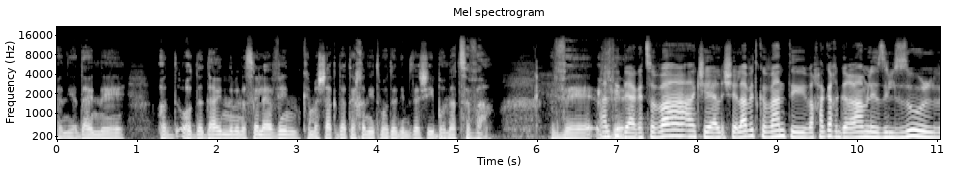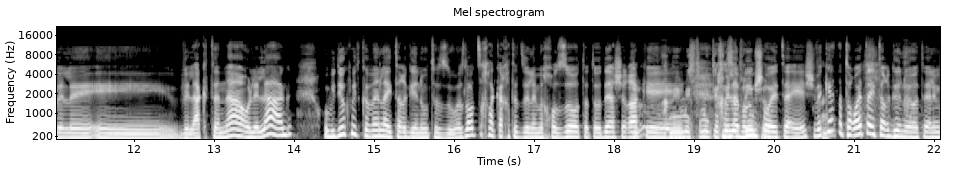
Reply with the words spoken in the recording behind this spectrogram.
ואני עדיין, אה, עוד, עוד עדיין מנסה להבין כמש"ק דת איך אני אתמודד עם זה שהיא בונה צבא. ו... אל ו... תדאג, הצבא, שאליו התכוונתי, ואחר כך גרם לזלזול ול... אה, ולהקטנה או ללעג, הוא בדיוק מתכוון להתארגנות הזו. אז לא צריך לקחת את זה למחוזות, אתה יודע שרק לא, אה, מלבים פה ש... את האש. וכן, אתה רואה את ההתארגנויות האלה.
